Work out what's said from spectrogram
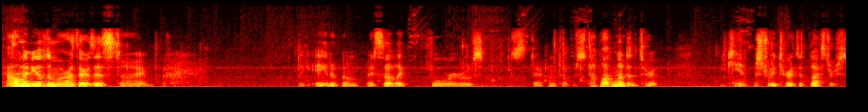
How many of them are there this time? Like eight of them. I saw like four arrows stacked on top. Stop locking onto the turret. You can't destroy turrets with blasters.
